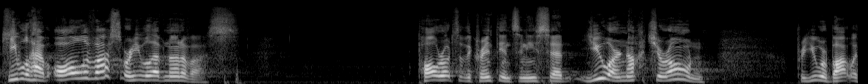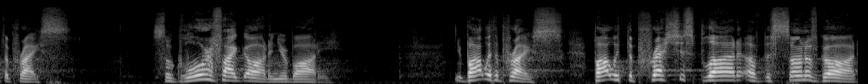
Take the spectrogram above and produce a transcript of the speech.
He will have all of us or he will have none of us. Paul wrote to the Corinthians and he said, You are not your own. For you were bought with a price. So glorify God in your body. You're bought with a price, bought with the precious blood of the Son of God.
